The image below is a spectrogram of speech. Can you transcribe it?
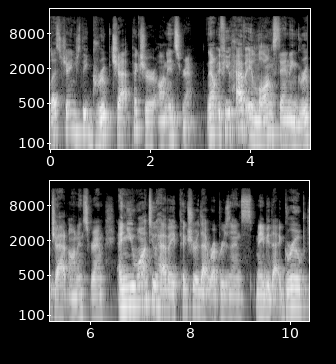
let's change the group chat picture on Instagram. Now, if you have a long-standing group chat on Instagram and you want to have a picture that represents maybe that group,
